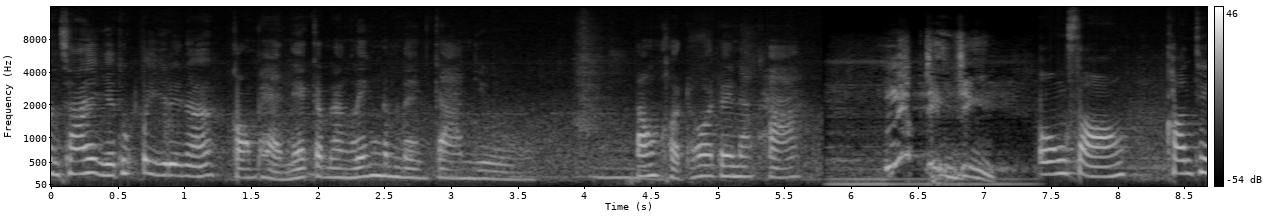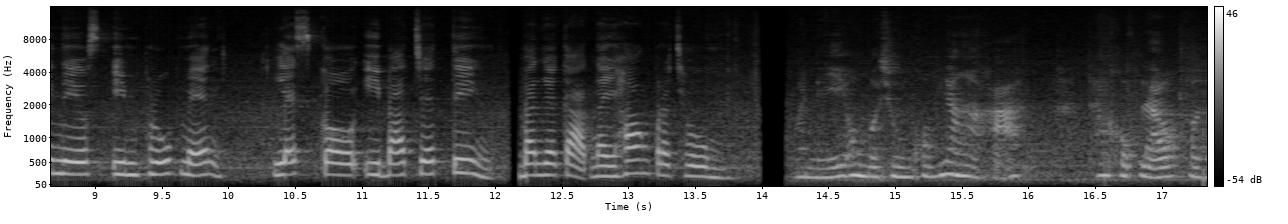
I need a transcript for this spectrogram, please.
มันใช้อย่างเงี้ยทุกปีเลยนะ กองแผนเนี่ยกำลังเร่งดำเนินการอยู่ ต้องขอโทษด้วยนะคะ จริงองค์ 2 continuous improvement let's go e-budgeting บรรยากาศในห้องประชุม วันนี้องค์ประชุมครบยังอะคะ ถ้าครบแล้วคน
